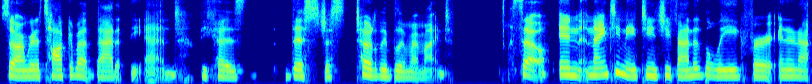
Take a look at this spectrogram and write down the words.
So I'm going to talk about that at the end because this just totally blew my mind. So in 1918, she founded the League for Internet.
